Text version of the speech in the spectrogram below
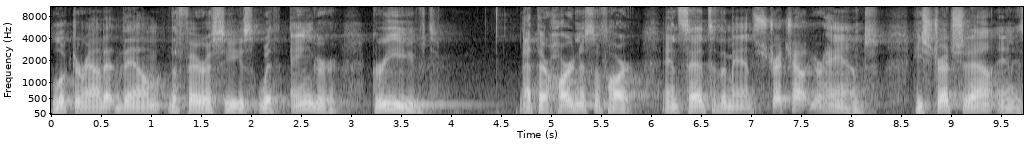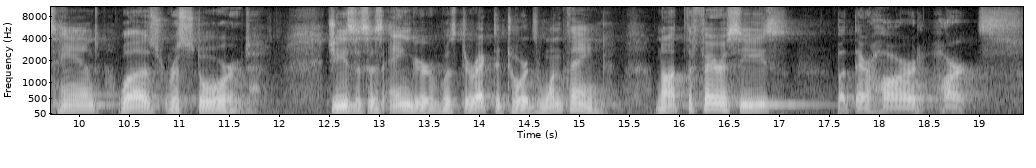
looked around at them, the Pharisees, with anger, grieved at their hardness of heart, and said to the man, Stretch out your hand. He stretched it out, and his hand was restored. Jesus' anger was directed towards one thing, not the Pharisees but their hard hearts.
